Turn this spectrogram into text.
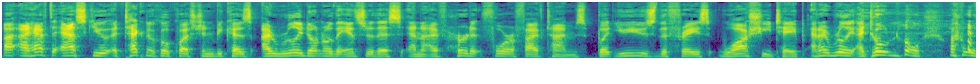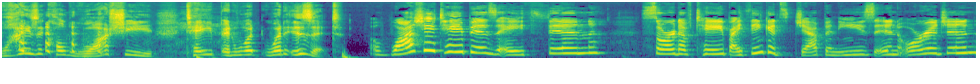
I have to ask you a technical question because I really don't know the answer to this, and I've heard it four or five times. But you use the phrase "washi tape," and I really I don't know why is it called washi tape, and what what is it? A washi tape is a thin sort of tape. I think it's Japanese in origin,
